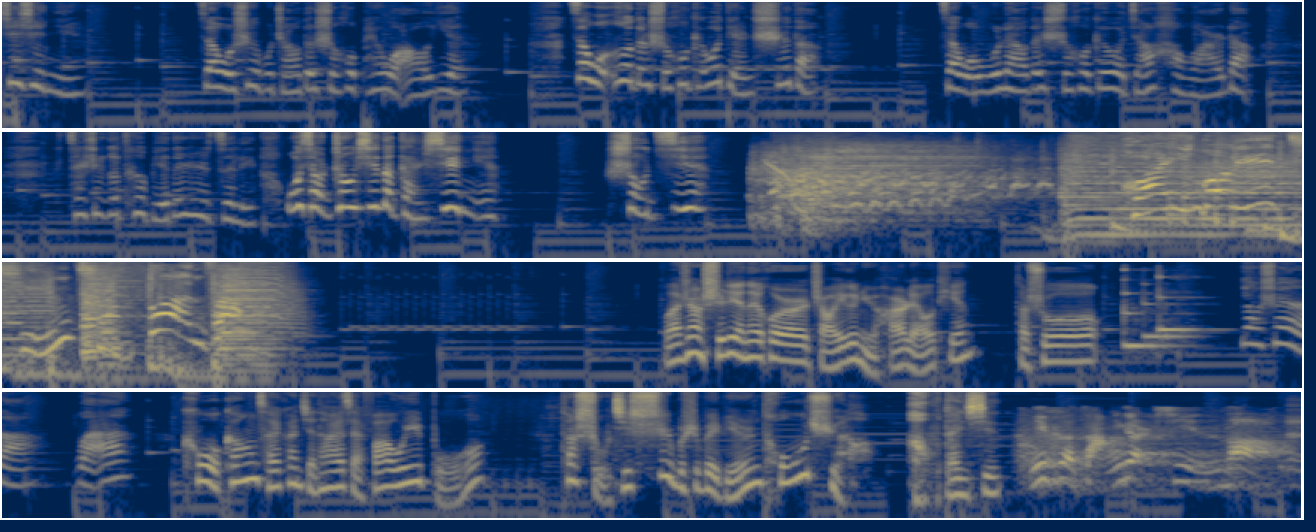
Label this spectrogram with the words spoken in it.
谢谢你，在我睡不着的时候陪我熬夜，在我饿的时候给我点吃的，在我无聊的时候给我讲好玩的。在这个特别的日子里，我想衷心的感谢你，手机。欢迎光临，请讲段子。晚上十点那会儿找一个女孩聊天，她说要睡了，晚安。可我刚才看见她还在发微博，她手机是不是被别人偷去了？好担心。你可长点心吧。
